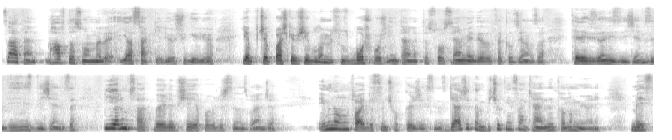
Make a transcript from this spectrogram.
zaten hafta sonları yasak geliyor, şu geliyor. Yapacak başka bir şey bulamıyorsunuz. Boş boş internette, sosyal medyada takılacağınıza, televizyon izleyeceğinize, dizi izleyeceğinize bir yarım saat böyle bir şey yapabilirsiniz bence. Emin olun faydasını çok göreceksiniz. Gerçekten birçok insan kendini tanımıyor. Yani mes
